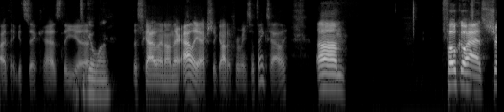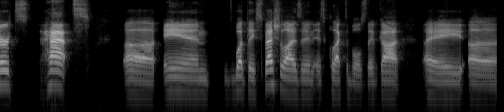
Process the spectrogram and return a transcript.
I think it's sick. It has the it's uh, a good one. The skyline on there. Allie actually got it for me, so thanks, Allie. Um, Foco has shirts, hats, uh, and what they specialize in is collectibles. They've got a uh,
